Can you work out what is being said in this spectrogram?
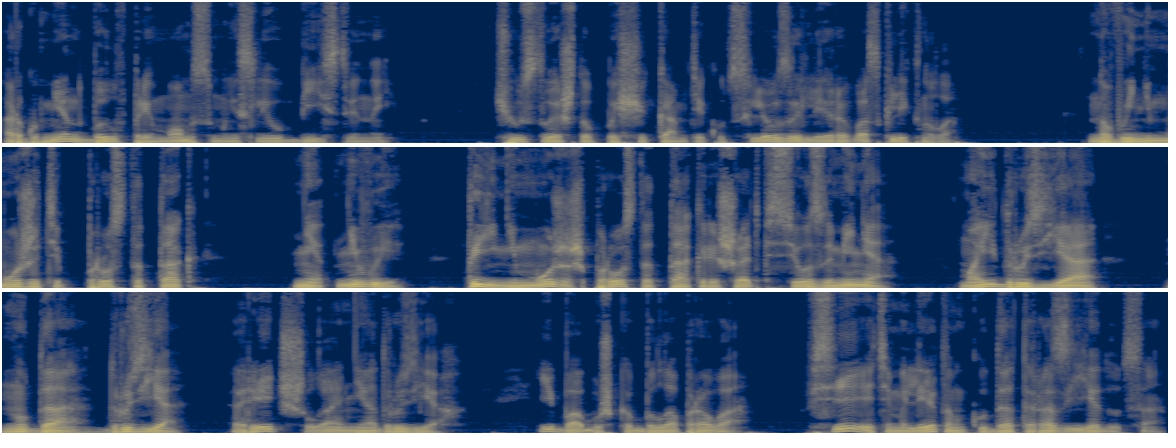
Аргумент был в прямом смысле убийственный. Чувствуя, что по щекам текут слезы, Лера воскликнула: "Но вы не можете просто так Нет, не вы. Ты не можешь просто так решать все за меня. Мои друзья, ну да, друзья. Речь шла не о друзьях. И бабушка была права. Все этим летом куда-то разъедутся,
